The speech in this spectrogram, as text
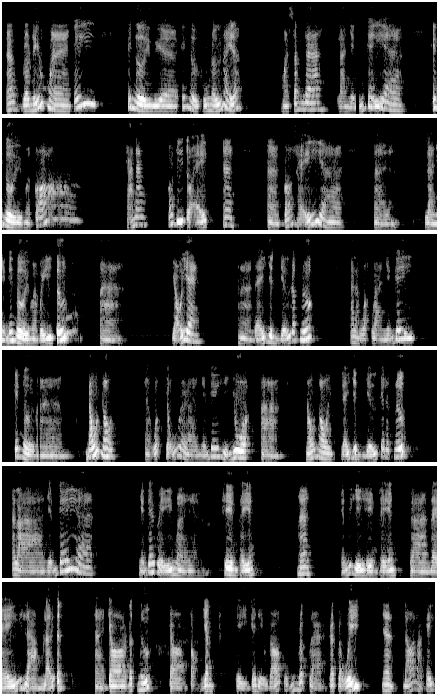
À, rồi nếu mà cái cái người à, cái người phụ nữ này đó mà sanh ra là những cái à, cái người mà có khả năng có trí tuệ ha, à, có thể à, à, là những cái người mà vị tướng mà giỏi giang à, để gìn giữ đất nước hay là hoặc là những cái cái người mà nối ngôi à, quốc chủ là những cái vị vua à, nối ngôi để gìn giữ cái đất nước hay là những cái à, những cái vị mà hiền thiện ha những cái vị hiền thiện là để làm lợi ích à, cho đất nước cho toàn dân thì cái điều đó cũng rất là rất là quý nha đó là cái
